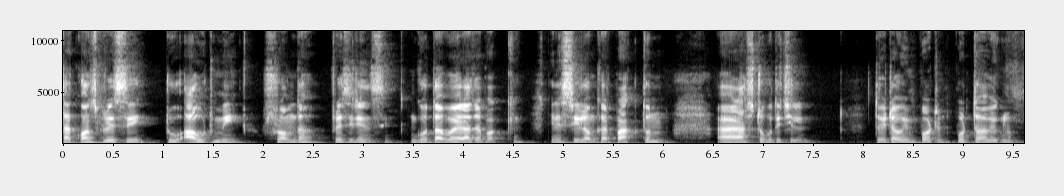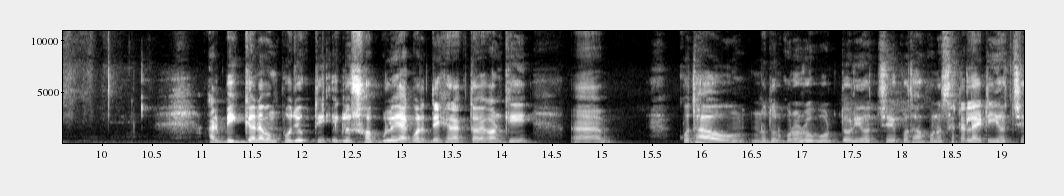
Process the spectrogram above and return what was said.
the conspiracy to out me from the presidency, Gotabaya Rajapaksa. যিনি শ্রীলঙ্কার প্রাক্তন রাষ্ট্রপতি ছিলেন। তো এটাও ইম্পর্টেন্ট পড়তে হবে এগুলো। আর বিজ্ঞান এবং প্রযুক্তি, এগুলো সবগুলোই একবার দেখে রাখতে হবে। কারণ কি কোথাও নতুন কোনো রোবট তৈরি হচ্ছে, কোথাও কোনো স্যাটেলাইটই হচ্ছে।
